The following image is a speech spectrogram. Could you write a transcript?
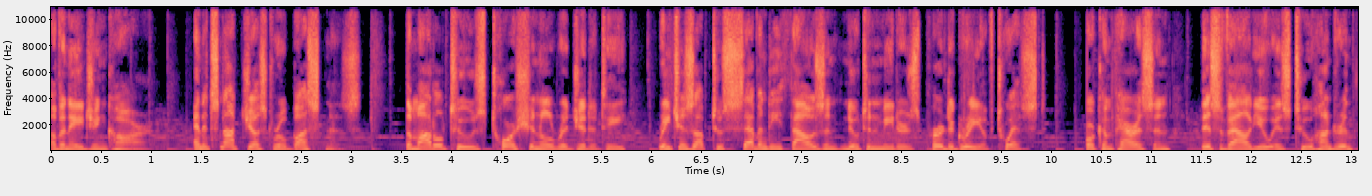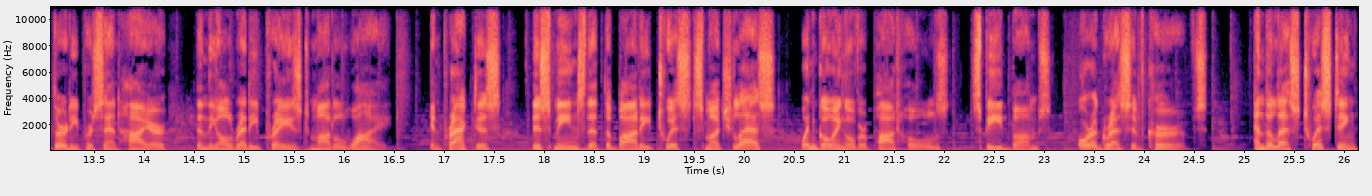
of an aging car. And it's not just robustness. The Model 2's torsional rigidity reaches up to 70,000 newton meters per degree of twist. For comparison, this value is 230% higher than the already praised Model Y. In practice, this means that the body twists much less when going over potholes, speed bumps, or aggressive curves. And the less twisting,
